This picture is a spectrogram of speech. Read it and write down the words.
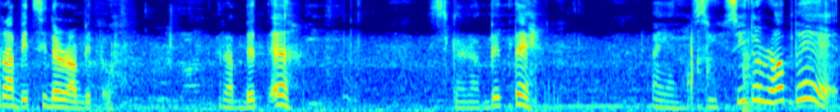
Rabbit. See the rabbit, oh. Rabbit, eh. See the rabbit, eh. Ayan, oh. see, see the rabbit.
